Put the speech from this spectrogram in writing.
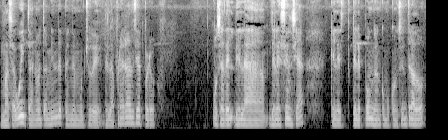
más agüita, ¿no? También depende mucho de, de la fragancia, pero, o sea, de, de, la, de la esencia que, les, que le pongan como concentrado,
